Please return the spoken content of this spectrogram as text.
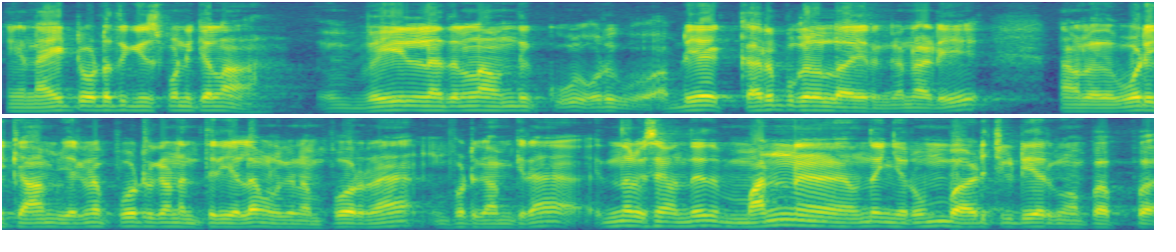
நீங்கள் நைட் ஓட்டத்துக்கு யூஸ் பண்ணிக்கலாம். வெயில் நேரத்துலலாம் வந்து கூ- ஒரு அப்படியே கருப்பு கலரில் ஆயிரும் கண்ணாடி. நான் அதை ஓடி காமி ஏற்கனவே போட்டிருக்கானு தெரியல உங்களுக்கு நான் போடுறேன் போட்டு காமிக்கிறேன். இன்னொரு விஷயம் வந்து மண் வந்து இங்கே ரொம்ப அடிச்சுக்கிட்டே இருக்கும் அப்பப்போ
